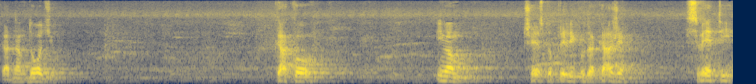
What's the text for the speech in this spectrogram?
kad nam dođu. Kako imam često priliku da kažem, sveti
